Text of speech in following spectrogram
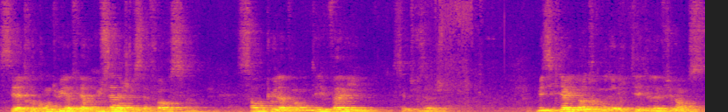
c'est être conduit à faire usage de sa force sans que la volonté veuille cet usage. Mais il y a une autre modalité de la violence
